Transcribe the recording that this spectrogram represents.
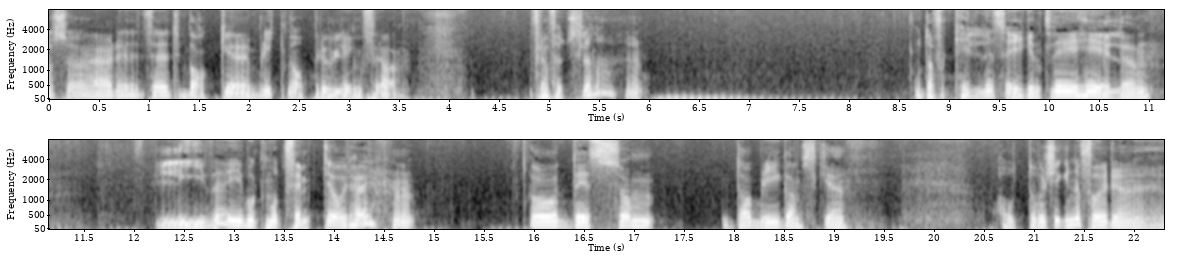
og så er det et tilbakeblikk med opprulling fra, fra fødselen. Og da fortelles egentlig hele livet i bortimot 50 år her. Og det som da blir ganske altoverskyggende for uh,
